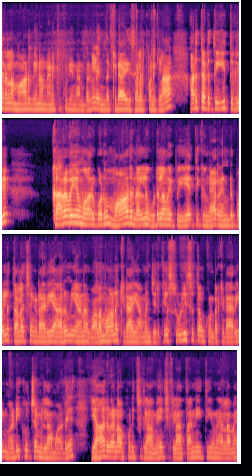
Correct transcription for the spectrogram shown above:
திறனில் மாடு வேணும்னு நினைக்கக்கூடிய நண்பர்கள் இந்த கிடாரியை செலக்ட் பண்ணிக்கலாம். அடுத்தடுத்து ஈத்துக்கு கறவையை மாறுபடும் மாடு நல்ல உடலமைப்பு ஏற்றிக்குங்க ரெண்டு பல்லு தலைச்சங்கிடாரி அருமையான வளமான கிடாரி அமைஞ்சிருக்கு. சுழி சுத்தம் கொண்ட கிடாரி மடி கூச்சம் இல்லா மாடு. யார் வேணால் பிடிச்சிக்கலாம் மேய்ச்சிக்கலாம். தண்ணி தீவனம் எல்லாமே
